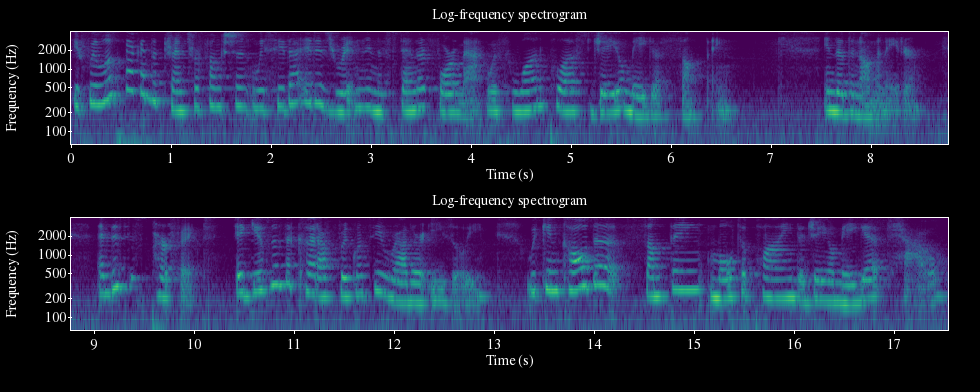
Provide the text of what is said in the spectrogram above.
if we look back at the transfer function, we see that it is written in the standard format with 1 plus j omega something in the denominator. And this is perfect. It gives us the cutoff frequency rather easily. We can call the something multiplying the j omega tau.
